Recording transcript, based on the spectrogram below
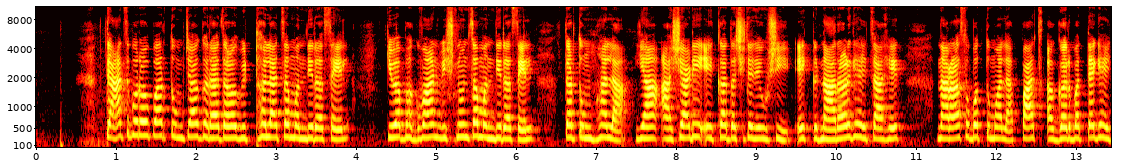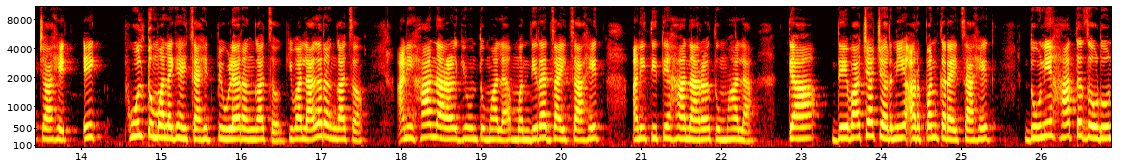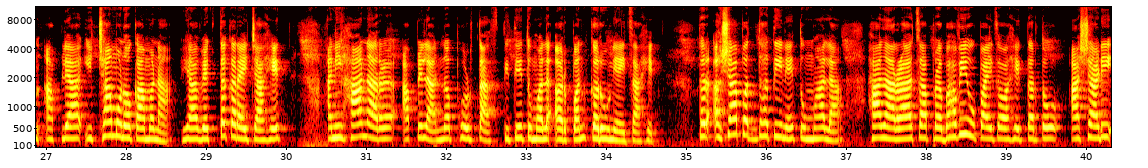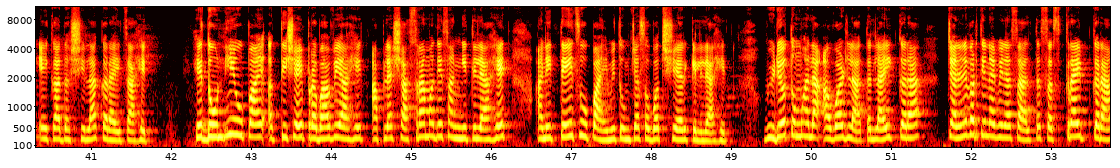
त्याचबरोबर तुमच्या घराजवळ विठ्ठलाचं मंदिर असेल किंवा भगवान विष्णूंचं मंदिर असेल तर तुम्हाला या आषाढी एकादशीच्या दिवशी एक नारळ घ्यायचा आहे. नारळासोबत तुम्हाला पाच अगरबत्त्या घ्यायच्या आहेत. एक फूल तुम्हाला घ्यायचं आहे पिवळ्या रंगाचं किंवा लाल रंगाचं. आणि हा नारळ घेऊन तुम्हाला मंदिरात जायचं आहे आणि तिथे हा नारळ तुम्हाला त्या देवाच्या चरणी अर्पण करायचा आहेत दोन्ही हात जोडून आपल्या इच्छा मनोकामना ह्या व्यक्त करायच्या आहेत. आणि हा नारळ आपल्याला न फोडताच तिथे तुम्हाला अर्पण करून यायचा आहे. तर अशा पद्धतीने तुम्हाला हा नारळाचा प्रभावी उपाय जो आहे तर तो आषाढी एकादशीला करायचा आहे. हे दोन्ही उपाय अतिशय प्रभावी आहेत आपल्या शास्त्रामध्ये सांगितलेले आहेत आणि तेच उपाय मी तुमच्यासोबत शेअर केलेले आहेत. व्हिडिओ तुम्हाला आवडला तर लाईक करा. चॅनलवरती नवीन असाल तर सबस्क्राईब करा.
